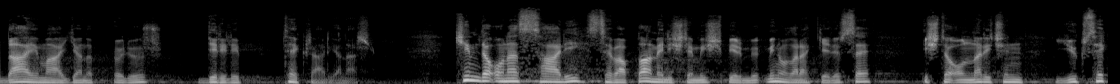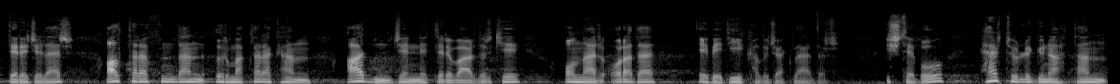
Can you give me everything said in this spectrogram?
daima yanıp ölür, dirilip tekrar yanar. Kim de ona salih, sevaplı amel işlemiş bir mümin olarak gelirse, işte onlar için yüksek dereceler, alt tarafından ırmaklar akan adn cennetleri vardır ki, onlar orada ebedi kalacaklardır. İşte bu, her türlü günahtan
